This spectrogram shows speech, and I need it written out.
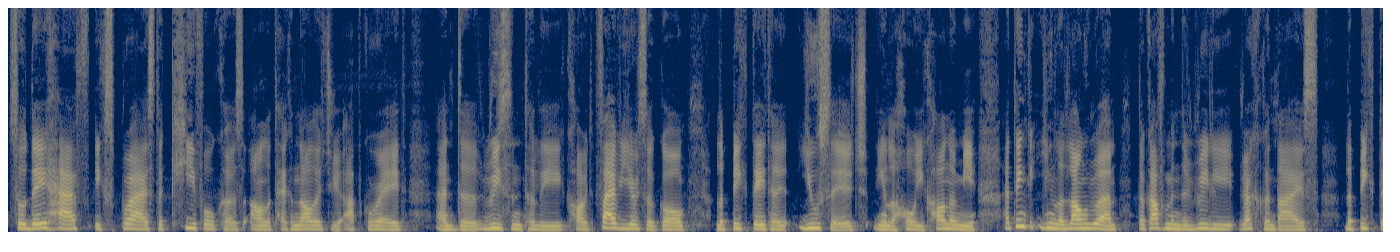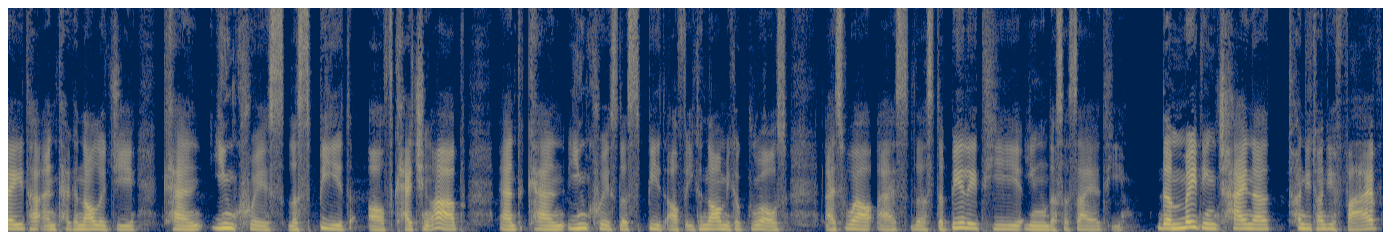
So they have expressed the key focus on the technology upgrade and uh, recently called five years ago the big data usage in the whole economy. I think in the long run, the government really recognize the big data and technology can increase the speed of catching up and can increase the speed of economic growth as well as the stability in the society. The Made in China 2025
